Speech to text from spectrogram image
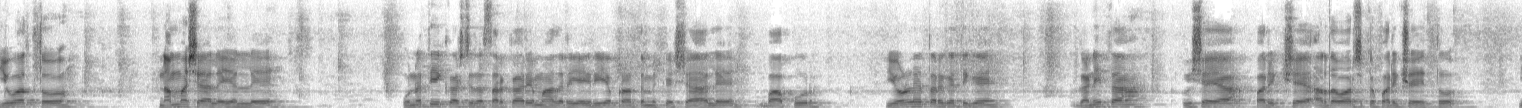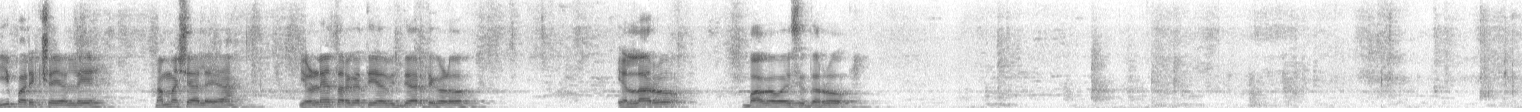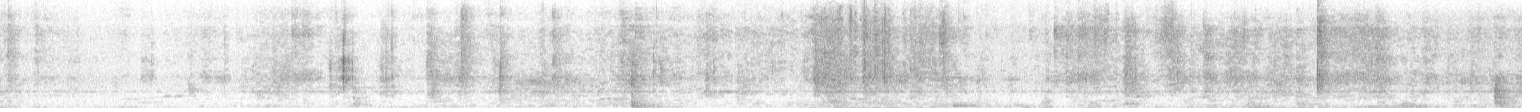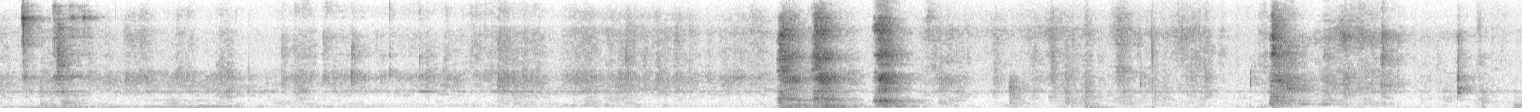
ಇವತ್ತು ನಮ್ಮ ಶಾಲೆಯಲ್ಲಿ ಉನ್ನತೀಕರಿಸಿದ ಸರ್ಕಾರಿ ಮಾದರಿಯ ಹಿರಿಯ ಪ್ರಾಥಮಿಕ ಶಾಲೆ ಬಾಪೂರ್ ಏಳನೇ ತರಗತಿಗೆ ಗಣಿತ ವಿಷಯ ಪರೀಕ್ಷೆ, ಅರ್ಧವಾರ್ಷಿಕ ಪರೀಕ್ಷೆ ಇತ್ತು. ಈ ಪರೀಕ್ಷೆಯಲ್ಲಿ ನಮ್ಮ ಶಾಲೆಯ ಏಳನೇ ತರಗತಿಯ ವಿದ್ಯಾರ್ಥಿಗಳು ಎಲ್ಲರೂ ಭಾಗವಹಿಸಿದ್ದರು.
